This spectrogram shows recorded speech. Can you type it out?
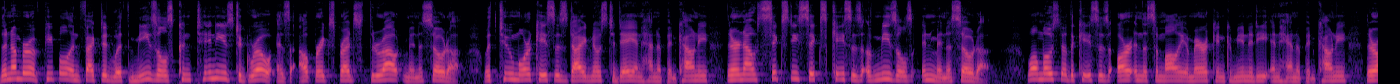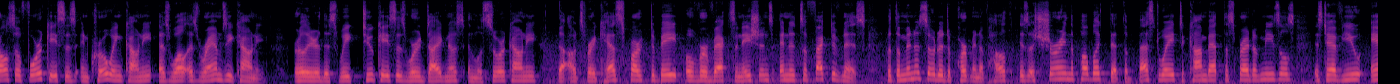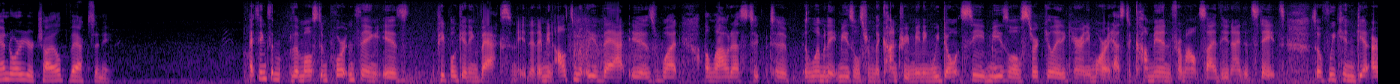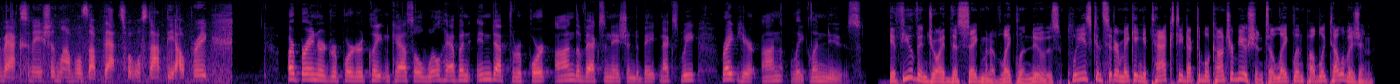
The number of people infected with measles continues to grow as the outbreak spreads throughout Minnesota. With two more cases diagnosed today in Hennepin County, there are now 66 cases of measles in Minnesota. While most of the cases are in the Somali American community in Hennepin County, there are also four cases in Crow Wing County as well as Ramsey County. Earlier this week, two cases were diagnosed in Le Sueur County. The outbreak has sparked debate over vaccinations and its effectiveness, but the Minnesota Department of Health is assuring the public that the best way to combat the spread of measles is to have you and or your child vaccinate. I think the, the most important thing is people getting vaccinated. I mean, ultimately that is what allowed us to, to eliminate measles from the country, meaning we don't see measles circulating here anymore. It has to come in from outside the United States. So if we can get our vaccination levels up, that's what will stop the outbreak. Our Brainerd reporter Clayton Castle will have an in-depth report on the vaccination debate next week right here on Lakeland News. If you've enjoyed this segment of Lakeland News, please consider making a tax-deductible contribution to Lakeland Public Television.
